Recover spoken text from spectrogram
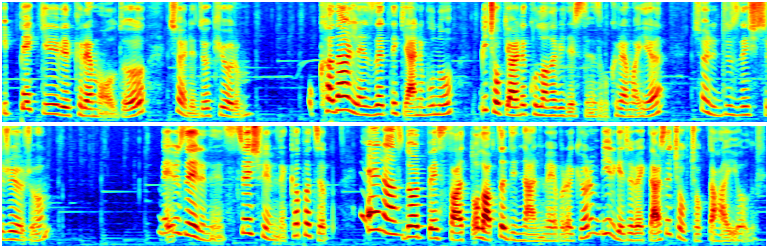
ipek gibi bir krem oldu. Şöyle döküyorum. O kadar lezzetli ki yani bunu birçok yerde kullanabilirsiniz bu kremayı. Şöyle düzleştiriyorum. Ve üzerini streç filmle kapatıp en az 4-5 saat dolapta dinlenmeye bırakıyorum. Bir gece beklerse çok çok daha iyi olur.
